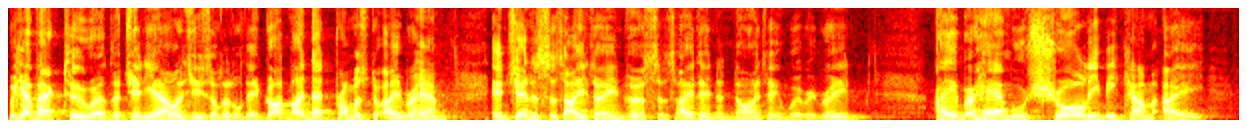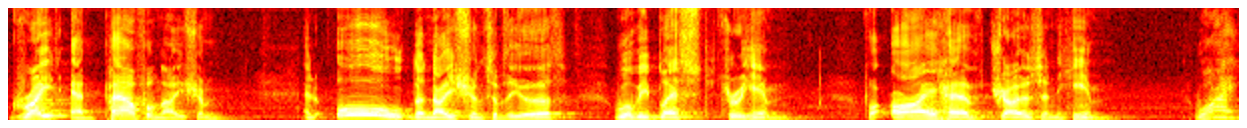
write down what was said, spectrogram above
We go back to uh, the genealogies a little there. God made that promise to Abraham in Genesis 18, verses 18 and 19, where we read, Abraham will surely become a great and powerful nation, and all the nations of the earth will be blessed through him. For I have chosen him. Why?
